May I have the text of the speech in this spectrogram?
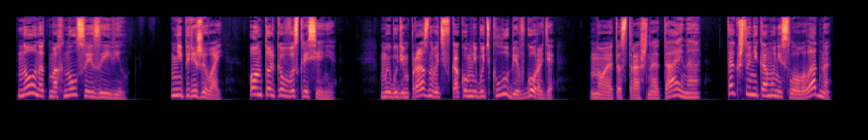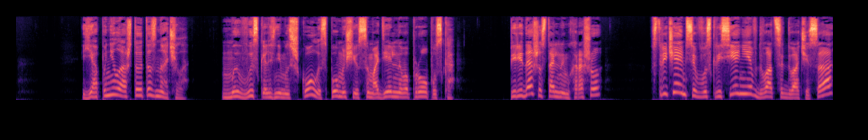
но он отмахнулся и заявил. «Не переживай, он только в воскресенье. Мы будем праздновать в каком-нибудь клубе в городе. Но это страшная тайна, так что никому ни слова, ладно?» Я поняла, что это значило. Мы выскользнем из школы с помощью самодельного пропуска. Передашь остальным, хорошо? Встречаемся в воскресенье в 22 часа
